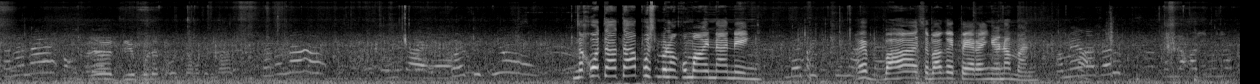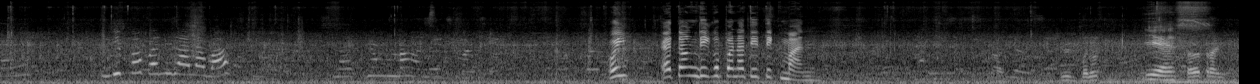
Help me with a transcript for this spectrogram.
Tara na. Ayun, di mo na. Na maglahat. Tara na. Barbecue. Naku, tatapos mo lang kumain, Naning. Barbecue na. Ay, baha, sa bagay, pera nyo naman. Mamaya na na tayo. Hindi pa ba nilalabas? Na, yung mga next month. Uy, eto ang di ko pa natitikman. Balot. Yes. Tara, try.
